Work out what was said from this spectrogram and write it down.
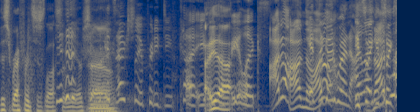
This reference is lost on me. I'm sorry. Oh. It's actually a pretty deep cut, even Uh, yeah. for Felix. I don't, I don't know. It's I a don't- good one. I It's like, like- it's like Zybourne,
